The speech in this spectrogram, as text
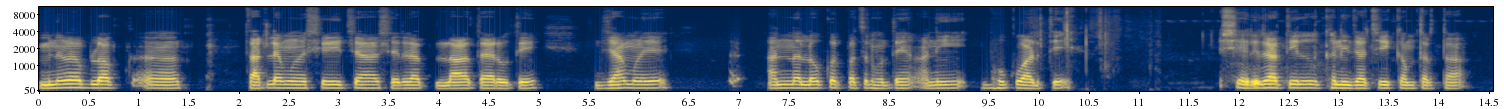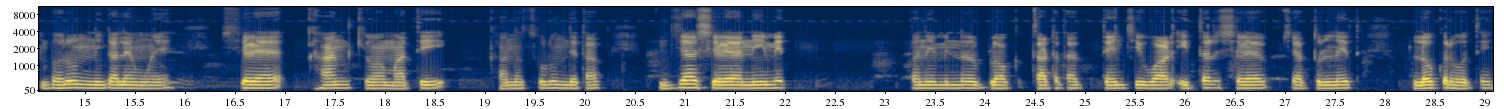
मिनरल ब्लॉक चाटल्यामुळे शेळीच्या शरीरात लाळ तयार होते ज्यामुळे अन्न लवकर पचन होते आणि भूक वाढते. शरीरातील खनिजाची कमतरता भरून निघाल्यामुळे शेळ्या घाण किंवा माती खाणं सोडून देतात ज्या शेळ्या नियमितपणे मिनरल ब्लॉक चाटतात त्यांची वाढ इतर शेळ्याच्या तुलनेत लवकर होते.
